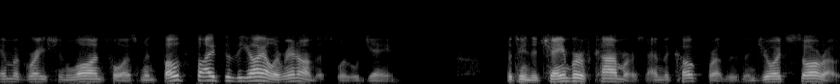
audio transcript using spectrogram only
immigration law enforcement. Both sides of the aisle are in on this little game between the Chamber of Commerce and the Koch brothers and George Soros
